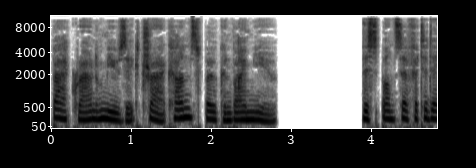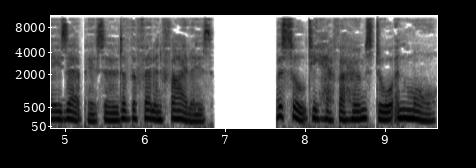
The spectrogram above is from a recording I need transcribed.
Background music track unspoken by Mew. The sponsor for today's episode of The Felon File is The Salty Heifer Home Store and more.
